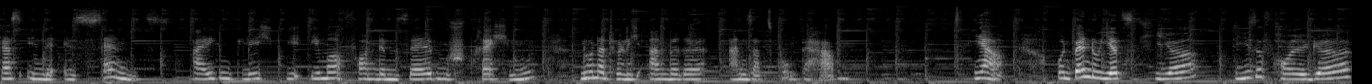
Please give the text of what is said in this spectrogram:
dass in der Essenz eigentlich wir immer von demselben sprechen, nur natürlich andere Ansatzpunkte haben. Ja, und wenn du jetzt hier diese Folge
